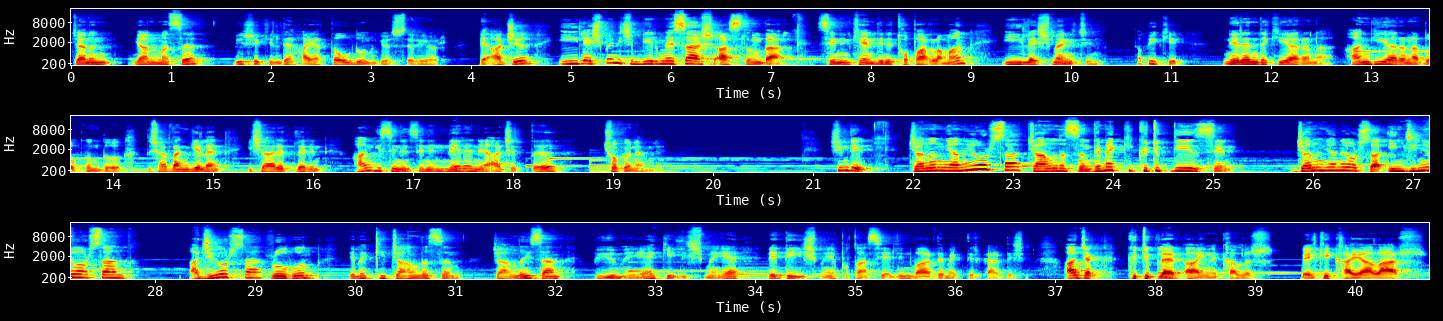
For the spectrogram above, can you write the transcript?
canın yanması bir şekilde hayatta olduğunu gösteriyor. Ve acı iyileşmen için bir mesaj aslında. Senin kendini toparlaman, iyileşmen için. Tabii ki nerendeki yarana, hangi yarana dokunduğu, dışarıdan gelen işaretlerin hangisinin senin nereni acıttığı çok önemli. Şimdi canın yanıyorsa canlısın. Demek ki kütük değilsin. Canın yanıyorsa, inciniyorsan, acıyorsa ruhun demek ki canlısın. Canlıysan büyümeye, gelişmeye ve değişmeye potansiyelin var demektir kardeşim. Ancak kütükler aynı kalır. Belki kayalar.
